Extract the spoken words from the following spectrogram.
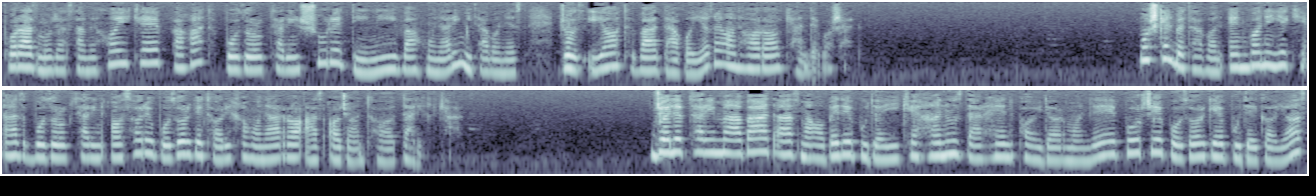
پر از مجسمه هایی که فقط بزرگترین شور دینی و هنری می توانست جزئیات و دقایق آنها را کنده باشد. مشکل بتوان عنوان یکی از بزرگترین آثار بزرگ تاریخ هنر را از آجانتا دریغ کرد. جالبترین معبد از معابد بودایی که هنوز در هند پایدار مانده برج بزرگ بودگایاست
